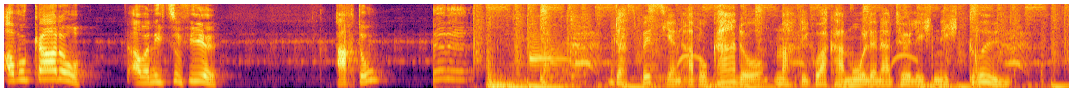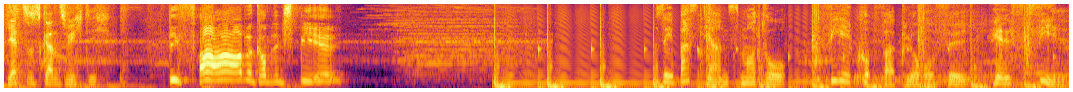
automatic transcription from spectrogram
Avocado. Aber nicht zu viel. Achtung. Das bisschen Avocado macht die Guacamole natürlich nicht grün. Jetzt ist ganz wichtig. Die Farbe kommt ins Spiel. Sebastians Motto: Viel Kupferchlorophyll hilft viel.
